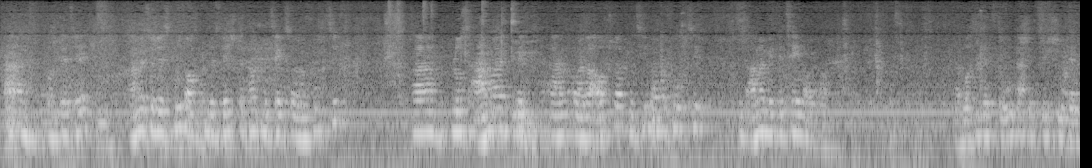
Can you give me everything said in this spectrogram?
Äh, Und jetzt hier, einmal so das Gutachten, das festgestellt hat, mit 6,50 Euro, äh, plus einmal mit einem Euro Aufschlag, mit 7,50 Euro und einmal mit den 10 Euro. Was ist jetzt der Unterschied zwischen dem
